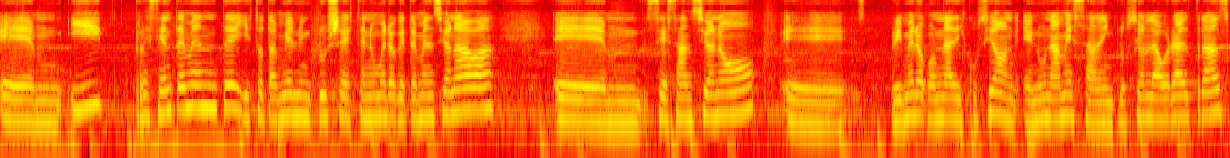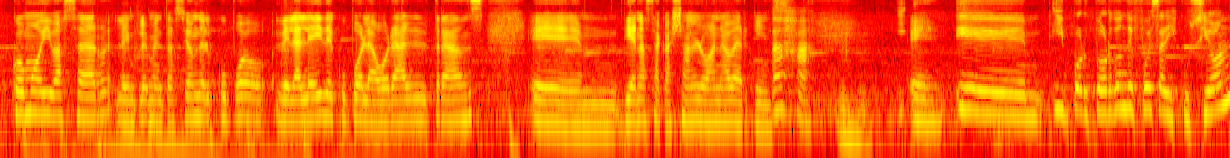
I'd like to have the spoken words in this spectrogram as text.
Eh, y recientemente, y esto también lo incluye este número que te mencionaba, eh, se sancionó eh, primero con una discusión en una mesa de inclusión laboral trans, cómo iba a ser la implementación del cupo, de la ley de cupo laboral trans eh, Diana Zacayán, Loana Berkins. Ajá. ¿Y por, por dónde fue esa discusión?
